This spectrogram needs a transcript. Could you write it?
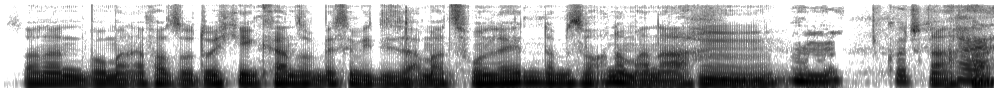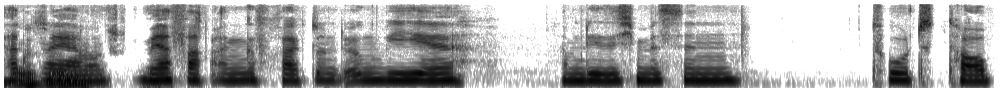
sondern wo man einfach so durchgehen kann, so ein bisschen wie diese Amazon-Läden, da müssen wir auch nochmal nach. Mhm. Gut, Nachhaken hatten wir ja mehrfach angefragt und irgendwie haben die sich ein bisschen tot, taub,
